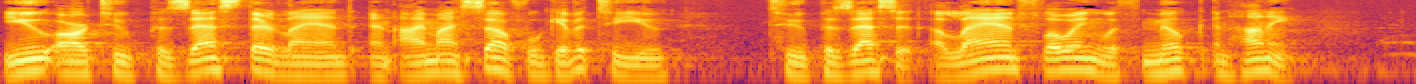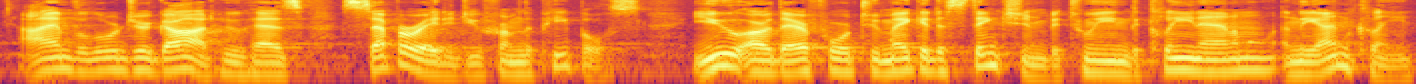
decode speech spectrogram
You are to possess their land, and I myself will give it to you to possess it, a land flowing with milk and honey. I am the Lord your God, who has separated you from the peoples. You are therefore to make a distinction between the clean animal and the unclean,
